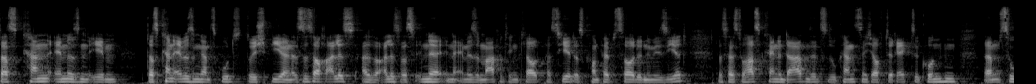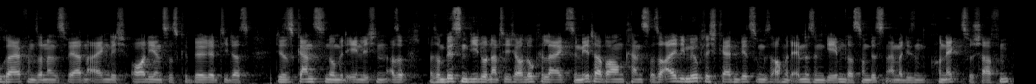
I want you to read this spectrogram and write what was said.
das kann Amazon eben das kann Amazon ganz gut durchspielen. Es ist auch alles, also alles, was in der, in der Amazon Marketing Cloud passiert, ist komplett pseudonymisiert. Das heißt, du hast keine Datensätze, du kannst nicht auf direkte Kunden ähm, zugreifen, sondern es werden eigentlich Audiences gebildet, die das, dieses Ganze nur mit ähnlichen, also, also ein bisschen wie du natürlich auch Lookalikes im Meta bauen kannst. Also all die Möglichkeiten wird es übrigens auch mit Amazon geben, das so ein bisschen einmal diesen Connect zu schaffen.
